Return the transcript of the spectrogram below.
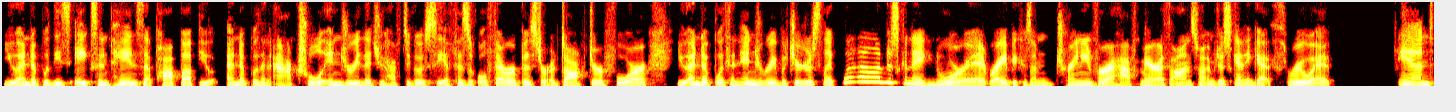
You end up with these aches and pains that pop up. You end up with an actual injury that you have to go see a physical therapist or a doctor for. You end up with an injury, but you're just like, well, I'm just going to ignore it, right? Because I'm training for a half marathon. So I'm just going to get through it. And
